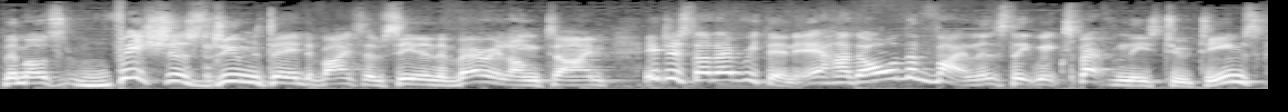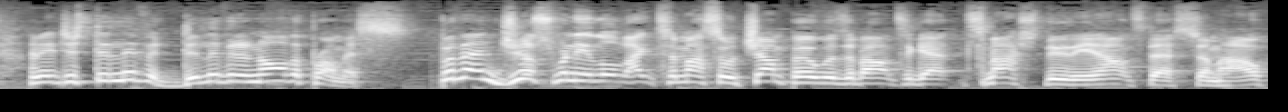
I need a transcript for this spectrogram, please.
the most vicious doomsday device I've seen in a very long time. It just had everything. It had all the violence that you expect from these two teams, and it just delivered, delivered on all the promise. But then, just when it looked like Tommaso Ciampa was about to get smashed through the announce desk somehow,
